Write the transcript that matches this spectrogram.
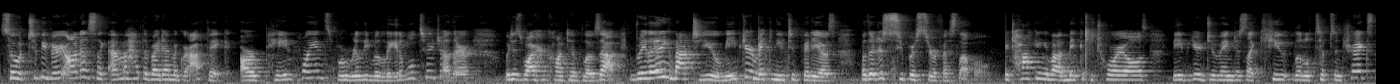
So to be very honest, like Emma had the right demographic. Our pain points were really relatable to each other, which is why her content blows up. Relating back to you, maybe you're making YouTube videos, but they're just super surface level. You're talking about makeup tutorials, maybe you're doing just like cute little tips and tricks,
